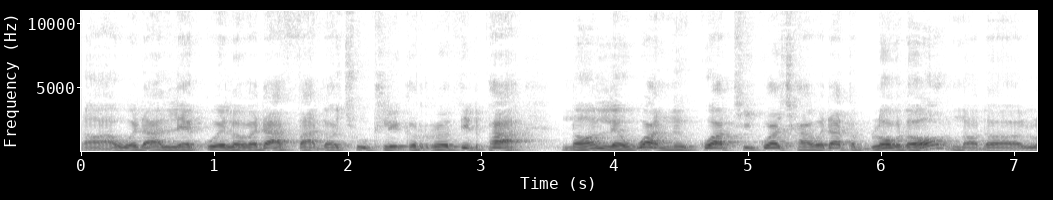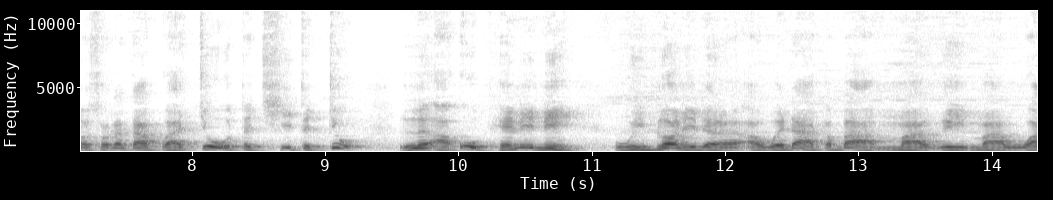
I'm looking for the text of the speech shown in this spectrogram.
နော်အဝဲဒါလေကွဲလောဝဲဒါတာတော့ချုခလစ်ကရတိဖနော်လေဝနုကွာတီကွာချာဝဲဒါတဘလော့တော့နော်တော့လောစောတာပွားကျို့တချီတကျို့လေအိုဖဲနေနေဝီဘလော့နေတဲ့အဝဲဒါကဘာမာရီမာဝါ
